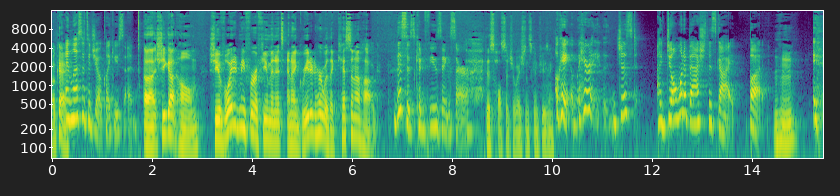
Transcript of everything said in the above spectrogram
okay. Unless it's a joke, like you said. uh, she got home. She avoided me for a few minutes, and I greeted her with a kiss and a hug. This is confusing, sir. This whole situation's confusing. Okay, here, just, I don't want to bash this guy, but Mm-hmm. if,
